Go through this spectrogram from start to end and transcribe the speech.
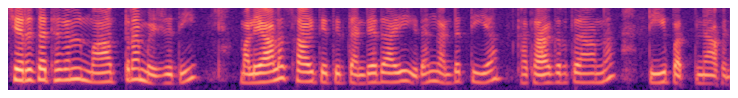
ചെറുകഥകൾ മാത്രം എഴുതി മലയാള സാഹിത്യത്തിൽ തന്റേതായ ഇടം കണ്ടെത്തിയ കഥാകൃത്താണ് ടി പത്മനാഭൻ.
